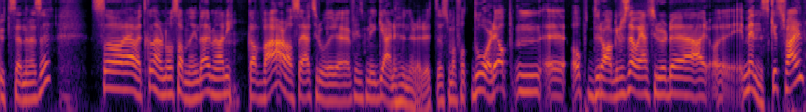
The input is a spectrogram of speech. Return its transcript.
utseendemessig. Så jeg vet ikke om det er noen sammenheng der, men allikevel. Altså, jeg tror det finnes mye gærne hunder der ute som har fått dårlig opp, mm, eh, oppdragelse, og jeg tror det er eh, menneskets feil,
